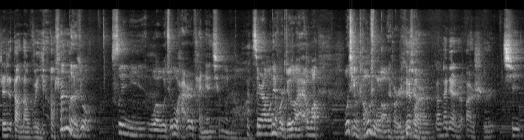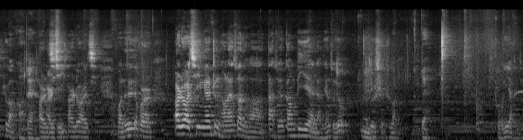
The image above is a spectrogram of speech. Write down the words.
真是当当不一样。真的就，所以你我我觉得我还是太年轻了，你知道吧？虽然我那会儿觉得，哎，我我挺成熟了，那会儿那会儿刚开店是二十七是吧？啊，对，二十七七，，二十六、二十七。我那那会儿二十六、二七应该正常来算的话，大学刚毕业两年左右，嗯也就是是吧？对，不容易啊，人家。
